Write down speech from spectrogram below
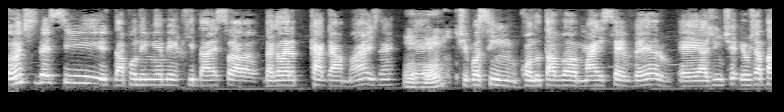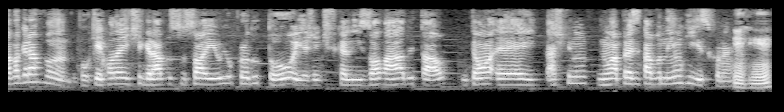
antes desse da pandemia meio que dar essa. da galera cagar mais, né? É, Uhum. tipo assim, quando tava mais severo, é, a gente, eu já tava gravando. Porque quando a gente grava, só eu e o produtor, e a gente fica ali isolado e tal. Então, é, acho que não, não apresentava nenhum risco, né? Uhum.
